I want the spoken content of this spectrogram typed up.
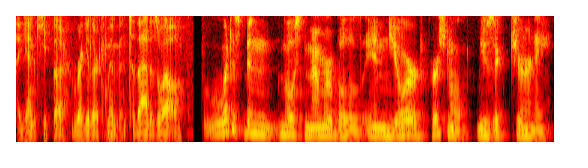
again, keep a regular commitment to that as well. What has been most memorable in your personal music journey?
